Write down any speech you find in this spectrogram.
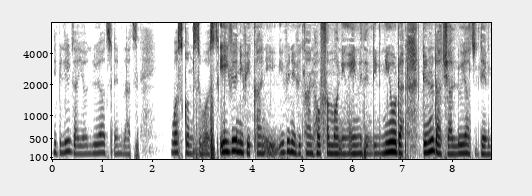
They believe that you're loyal to them that worst comes to worst even if you can't even if you can't offer money or anything they know that they know that you are loyal to them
